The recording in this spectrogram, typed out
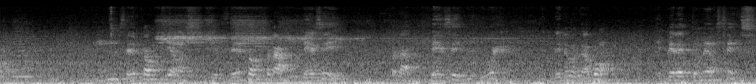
c'est. C'est comme si on c'est comme baiser, pour la baiser de loin, de au Gabon. Et puis elle est tombée enceinte.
